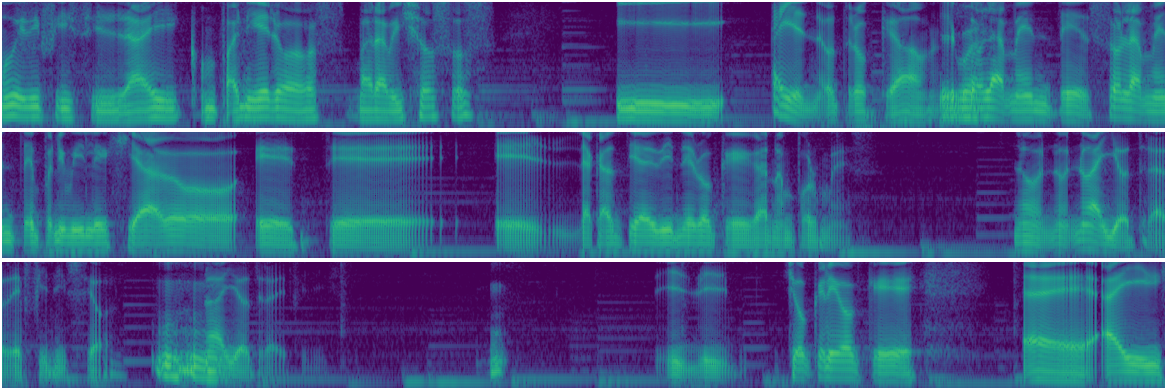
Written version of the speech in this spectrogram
muy difícil. Hay compañeros maravillosos y hay en otros que han bueno. solamente, solamente privilegiado este, eh, la cantidad de dinero que ganan por mes. No, no, no hay otra definición. No hay otra definición. Y- y yo creo que eh, hay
